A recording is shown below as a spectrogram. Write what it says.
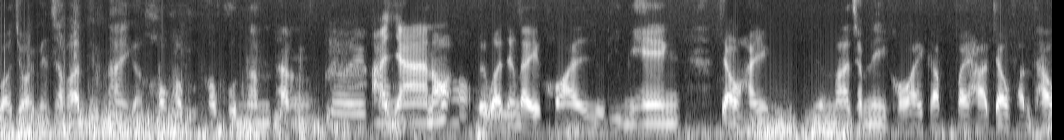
บอจอยเป็นสะพานบุญให้ก็ขอขอบคุณขอบคุณนำทั้งเลยอาญาเนาะหรือว่าอย่างใดขอให้อยู่ดีมีแห้งเจ้าให้เงินมาชำนี้ขอให้กลับไปหาเจ้าพันเท่า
